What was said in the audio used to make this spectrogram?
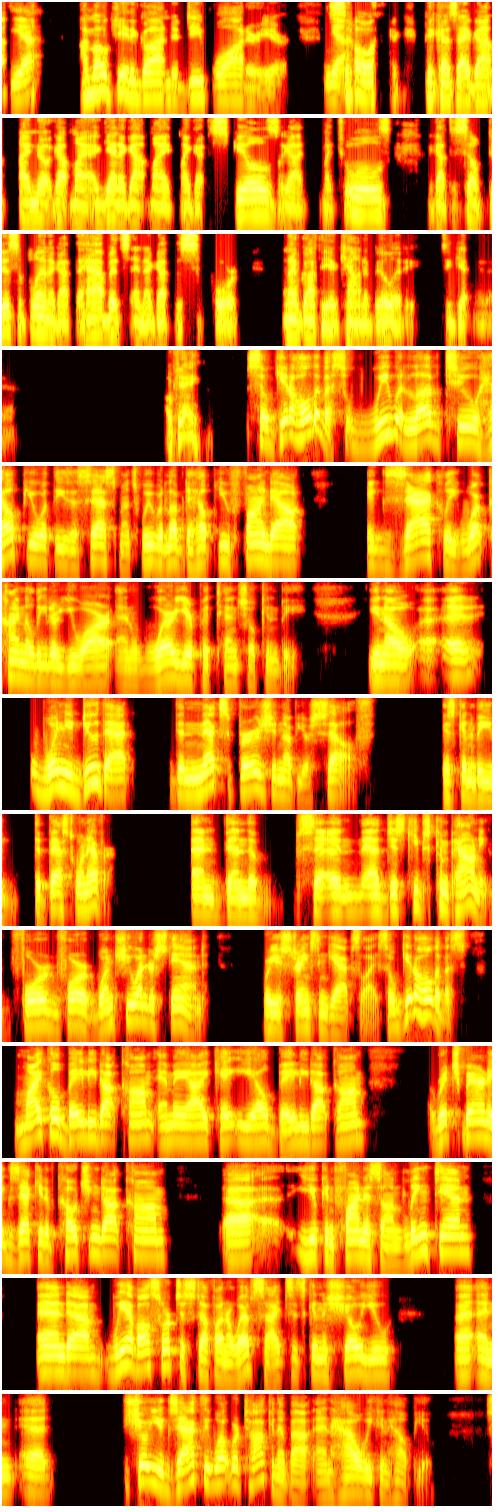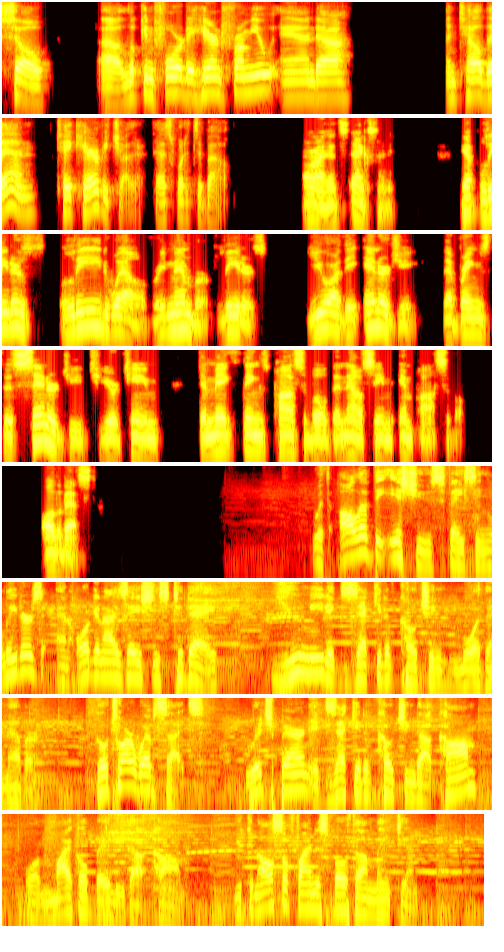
yeah. I'm okay to go out into deep water here. Yeah. So because I got I know got my again I got my I got skills, I got my tools, I got the self-discipline, I got the habits, and I got the support, and I've got the accountability to get me there. Okay. So get a hold of us. We would love to help you with these assessments. We would love to help you find out exactly what kind of leader you are and where your potential can be. You know, uh, and when you do that, the next version of yourself is going to be the best one ever. And then the and that just keeps compounding forward and forward once you understand where your strengths and gaps lie. So get a hold of us. MaikelBailey.com, M A I K E L Bailey.com, Rich Executive Coaching.com. Uh, you can find us on LinkedIn. And um, we have all sorts of stuff on our websites. It's going to show you uh, and uh, show you exactly what we're talking about and how we can help you. So, uh, looking forward to hearing from you. And uh, until then, take care of each other. That's what it's about. All right, that's excellent. Yep, leaders lead well. Remember, leaders, you are the energy that brings the synergy to your team to make things possible that now seem impossible. All the best. With all of the issues facing leaders and organizations today, you need executive coaching more than ever. Go to our websites, richbaronexecutivecoaching.com or maikelbailey.com. You can also find us both on LinkedIn.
